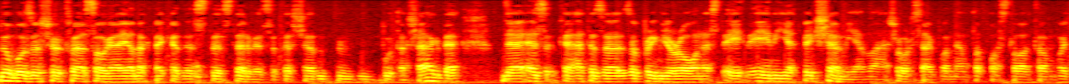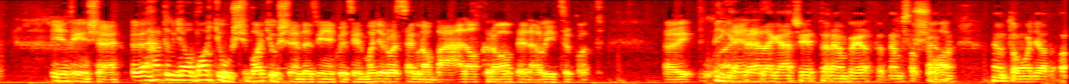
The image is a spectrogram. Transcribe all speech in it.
dobozos sört felszolgáljanak neked, ez, ez természetesen butaság, de, de ez, tehát ez a, ez a bring your own, ezt én, én ilyet még semmilyen más országban nem tapasztaltam, hogy Ilyet én se. Hát ugye a batyus, batyus rendezvények, vagy Magyarországon a bálakra például így szokott igen, de elegáns étterembe érted, nem szoktam nem tudom, hogy a, a,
